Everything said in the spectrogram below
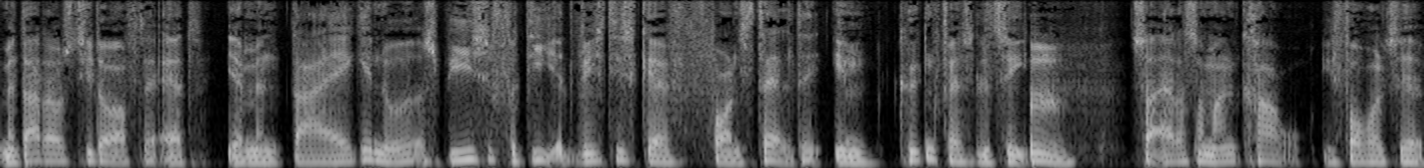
Men der er der også tit og ofte, at jamen, der er ikke noget at spise, fordi at hvis de skal foranstalte en køkkenfacilitet, Mm. så er der så mange krav i forhold til,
